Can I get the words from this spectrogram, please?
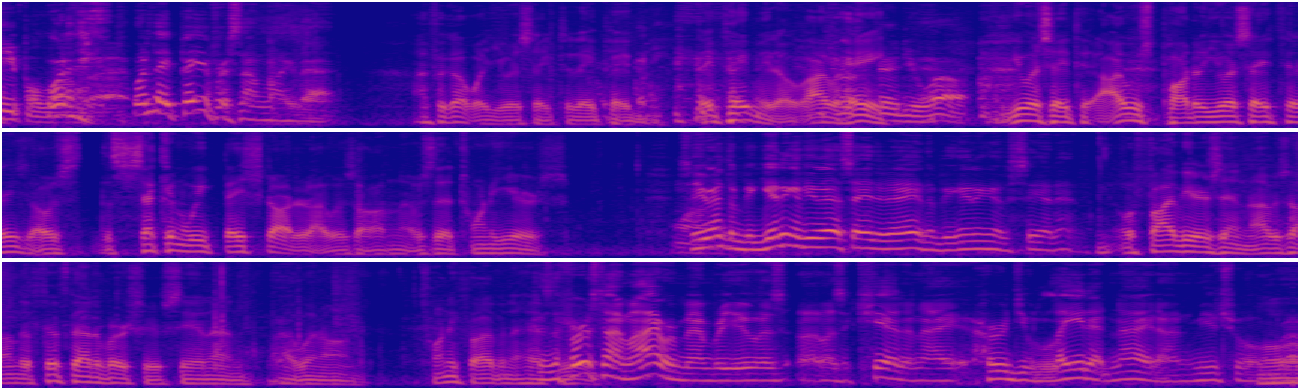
People What love do, they, that. what do they pay for something like that? I forgot what USA Today paid me. They paid me though. I, hey, paid you well. USA. I was part of USA Today. I was the second week they started. I was on. I was there 20 years. So you're at the beginning of USA Today and the beginning of CNN. Well, five years in, I was on the fifth anniversary of CNN. I went on 25 and a half. Because the years. first time I remember you was I was a kid and I heard you late at night on Mutual Oh, yeah,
